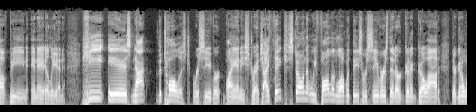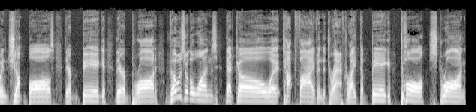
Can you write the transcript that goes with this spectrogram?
of being an alien. He is not the tallest receiver by any stretch. I think, Stone, that we fall in love with these receivers that are going to go out. They're going to win jump balls. They're big. They're broad. Those are the ones that go uh, top five in the draft, right? The big, tall, strong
